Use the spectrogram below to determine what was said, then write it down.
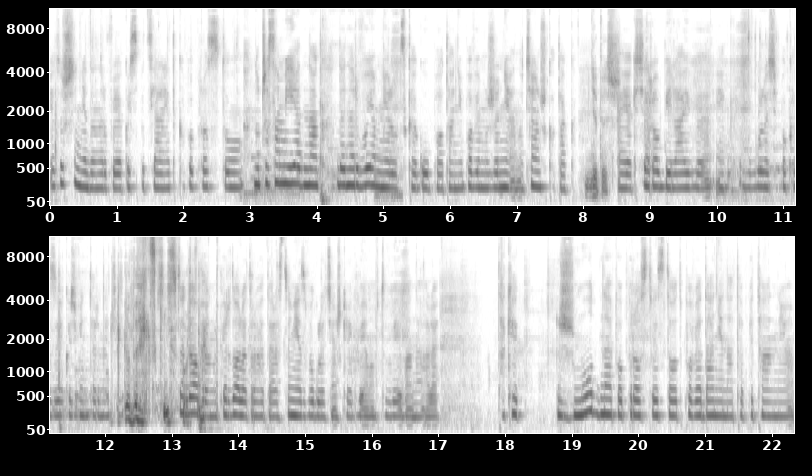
ja też się nie denerwuję jakoś specjalnie, tylko po prostu. No czasami jednak denerwuje mnie ludzka głupota. Nie powiem, że nie. No ciężko tak. Nie też. A jak się robi live'y, jak w ogóle się pokazuje jakoś w internecie. Wygląda jak z kimś To dobra, no pierdolę trochę teraz. To nie jest w ogóle ciężkie, jakby ja mam w to wyjebane, ale takie żmudne po prostu jest to odpowiadanie na te pytania,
